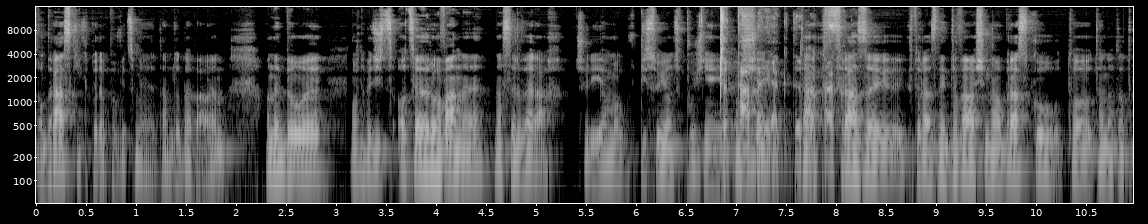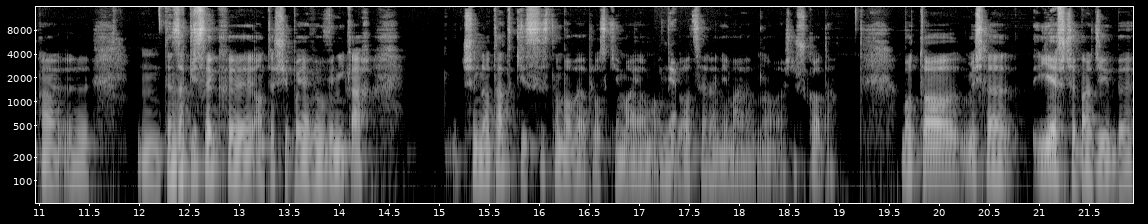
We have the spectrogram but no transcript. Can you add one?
obrazki, które powiedzmy tam dodawałem, one były, można powiedzieć, ocerowane na serwerach, czyli ja mógł wpisując później Czytane jakąś, jak gdyby, tak, tak, frazę, która znajdowała się na obrazku, to ta notatka, y, mm, ten zapisek, y, on też się pojawiał w wynikach. Czy notatki systemowe polskie mają, od tego OCR nie mają? No właśnie, szkoda bo to myślę jeszcze bardziej by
